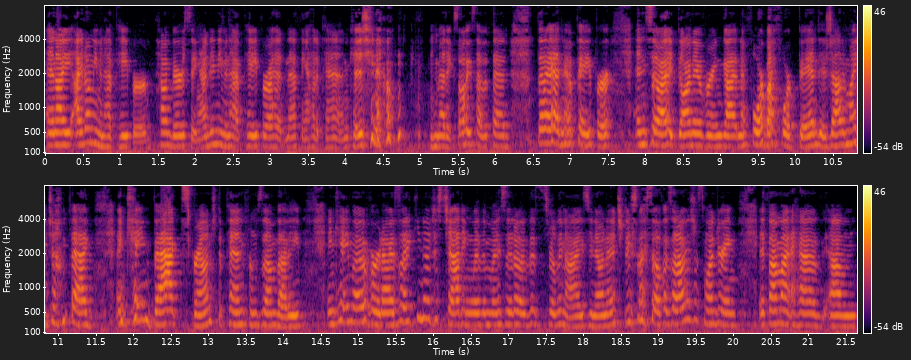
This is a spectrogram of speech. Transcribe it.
and I, I don't even have paper. How embarrassing. I didn't even have paper. I had nothing. I had a pen because, you know, medics always have a pen, but I had no paper. And so I had gone over and gotten a four by four bandage out of my jump bag and came back, scrounged a pen from somebody, and came over and I was like, you know, just chatting with him. I said, oh, this is really nice, you know, and I introduced myself. I said, I was just wondering if I might have um,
